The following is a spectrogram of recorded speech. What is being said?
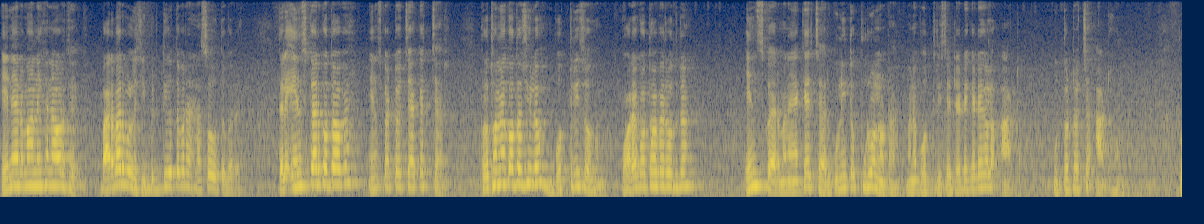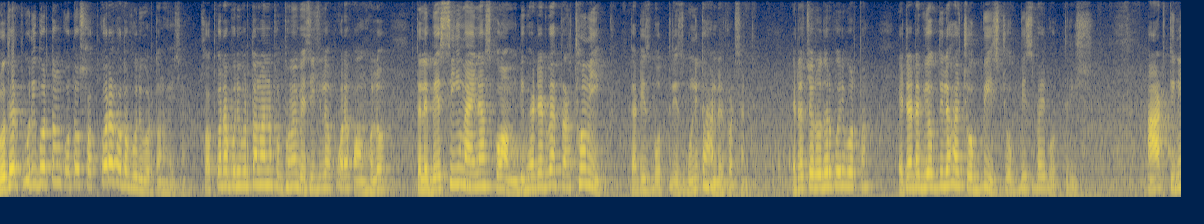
এন এর মান এখানে অর্ধেক। বারবার বলেছি, বৃদ্ধি হতে পারে, হ্রাসও হতে পারে। তাহলে এন স্কোয়ার কত হবে? এন স্কোয়ারটা হচ্ছে একের চার। প্রথমে কত ছিল? বত্রিশ ওহম। পরে কত হবে রোধটা? এন স্কোয়ার মানে একের চার গুণিত পুরোনোটা মানে বত্রিশ। এটা এটা কেটে গেল আট। উত্তরটা হচ্ছে আট ওহম। রোধের পরিবর্তন কত? শতকরা কত পরিবর্তন হয়েছে? শতকরা পরিবর্তন মানে প্রথমে বেশি ছিল, পরে কম হলো। তাহলে বেশি মাইনাস কম ডিভাইডেড বাই প্রাথমিক দ্যাট ইজ বত্রিশ গুণিত হান্ড্রেড পার্সেন্ট এটা হচ্ছে রোধের পরিবর্তন। এটা একটা বিয়োগ দিলে হয় চব্বিশ চব্বিশ বাই বত্রিশ। আট তিনে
